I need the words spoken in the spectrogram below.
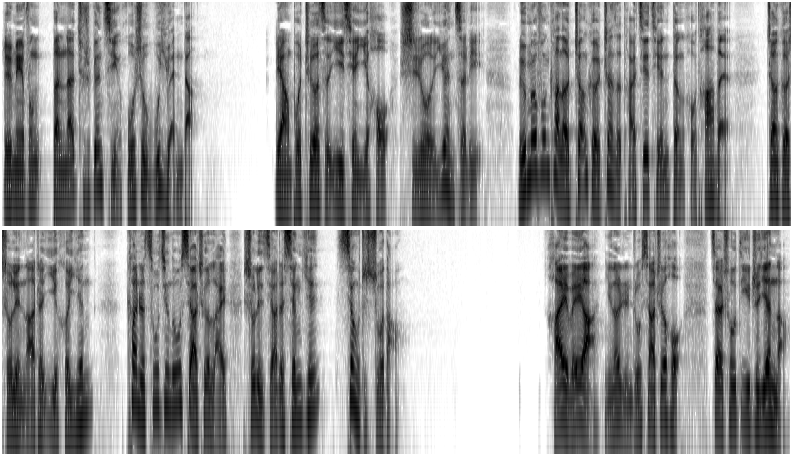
刘明峰本来就是跟锦湖是无缘的。两部车子一前一后驶入了院子里。刘明峰看到张克站在台阶前等候他们。张克手里拿着一盒烟，看着苏京东下车来，手里夹着香烟，笑着说道：“还以为啊，你能忍住下车后再抽第一支烟呢。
